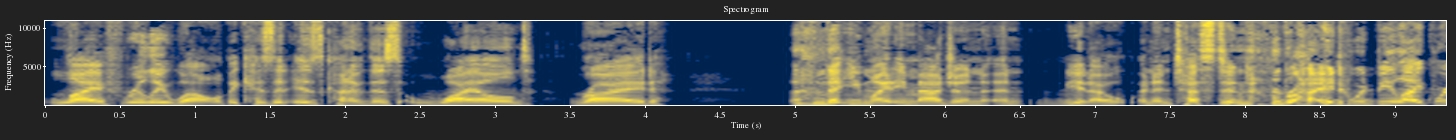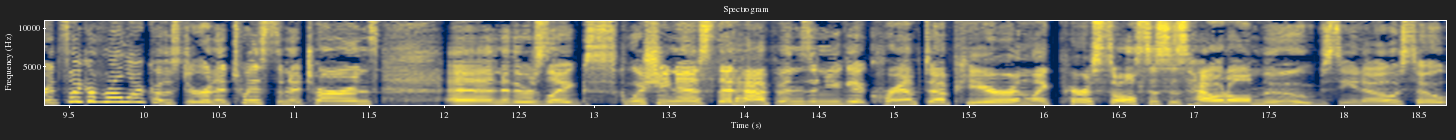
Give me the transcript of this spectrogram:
life really well because it is kind of this wild ride that you might imagine and you know an intestine ride would be like where it's like a roller coaster and it twists and it turns and there's like squishiness that happens and you get cramped up here and like peristalsis is how it all moves you know? So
